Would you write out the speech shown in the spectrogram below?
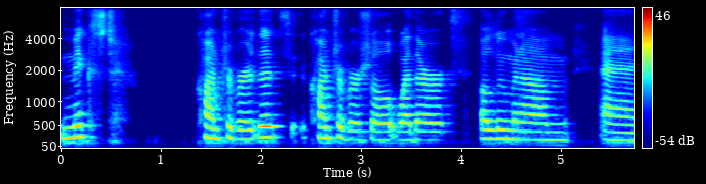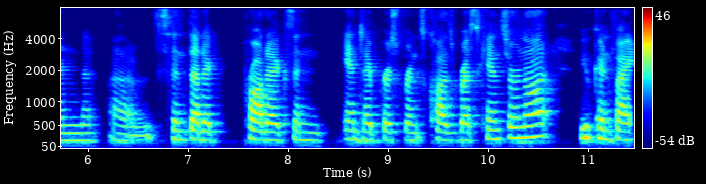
mixed controver- that's controversial whether aluminum and um, synthetic products and antiperspirants cause breast cancer or not. You can find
